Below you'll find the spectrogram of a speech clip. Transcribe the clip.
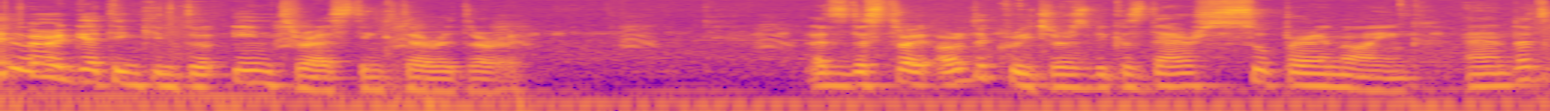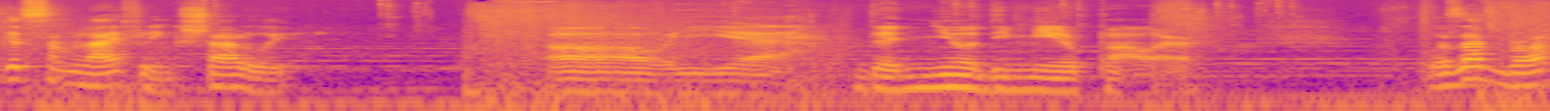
Alright, we're getting into interesting territory. Let's destroy all the creatures because they are super annoying. And let's get some lifelink, shall we? Oh yeah, the new Dimir power. What's up, bro?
